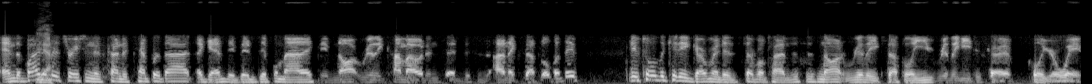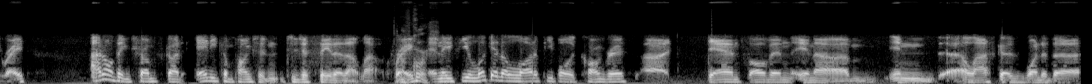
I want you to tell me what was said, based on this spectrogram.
And the Biden yeah. administration has kind of tempered that. Again, they've been diplomatic. They've not really come out and said this is unacceptable, but they've they've told the Canadian government several times this is not really acceptable. You really need to kind of pull your weight, right? I don't think Trump's got any compunction to just say that out loud, right? And if you look at a lot of people at Congress, uh, Dan Sullivan in um, in Alaska is one of the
